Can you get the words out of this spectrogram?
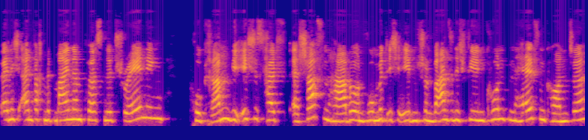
wenn ich einfach mit meinem Personal Training Programm, wie ich es halt erschaffen habe und womit ich eben schon wahnsinnig vielen Kunden helfen konnte,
